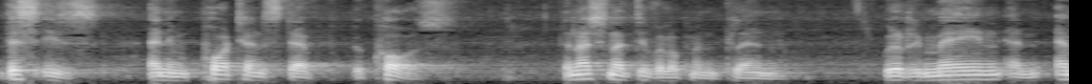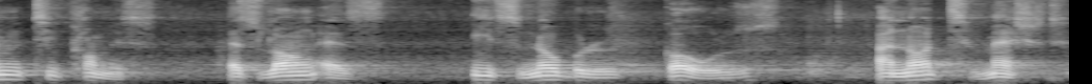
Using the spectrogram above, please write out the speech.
This is an important step because the National Development Plan will remain an empty promise as long as its noble goals are not meshed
